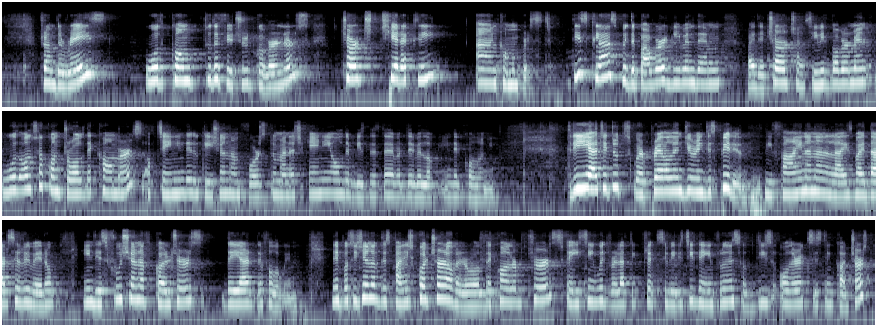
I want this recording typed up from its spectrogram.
From the race would come to the future governors church hierarchy, and common priest. This class, with the power given them by the church and civil government, would also control the commerce, obtaining the education and force to manage any all the business that developed in the colony. Three attitudes were prevalent during this period, defined and analyzed by Darcy Ribeiro in this fusion of cultures they are the following. The position of the Spanish culture overall, the cultures facing with relative flexibility the influence of these other existing cultures,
